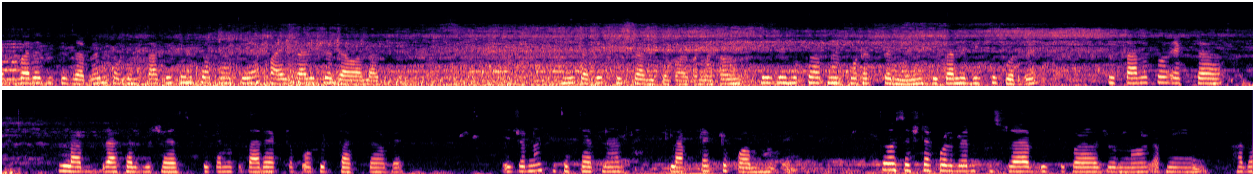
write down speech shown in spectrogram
একবারে দিতে যাবেন, তখন তাকে কিন্তু আপনাকে পাইকারিতে দেওয়া লাগবে। আপনি তাকে খুচরা দিতে পারবেন না। কারণ সে যেহেতু আপনার প্রোডাক্টটা নিয়ে দোকানে বিক্রি করবে, তো তারও তো একটা লাভ রাখার বিষয় আছে। সেখানে তো তারও একটা প্রফিট থাকতে হবে। এই জন্য সেক্ষেত্রে আপনার লাভটা একটু কম হবে। তো চেষ্টা করবেন, খুচরা বিক্রি করার জন্য। আপনি ভালো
